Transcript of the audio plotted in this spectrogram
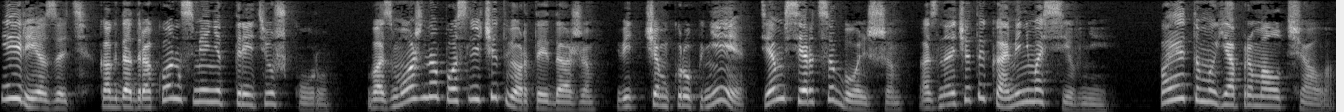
и резать, когда дракон сменит третью шкуру. Возможно, после четвертой даже. Ведь чем крупнее, тем сердце больше, а значит и камень массивнее. Поэтому я промолчала.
